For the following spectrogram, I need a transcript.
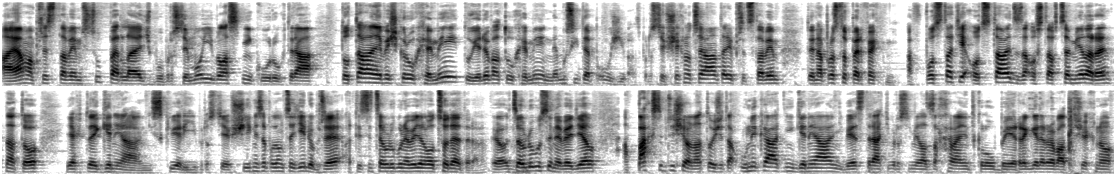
a já vám představím super léčbu, prostě mojí vlastní kůru, která totálně veškerou chemii, tu jedovatou chemii nemusíte používat. Prostě všechno, co já vám tady představím, to je naprosto perfektní. A v podstatě odstavec za odstavcem měl rent na to, jak to je geniální, skvělý, prostě všichni se potom cítí dobře a ty si celou dobu nevěděl, o co jde teda. Jo? Celou dobu si nevěděl a pak si přišel na to, že ta unikátní geniální věc, která ti prostě měla zachránit klouby, regenerovat všechno,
